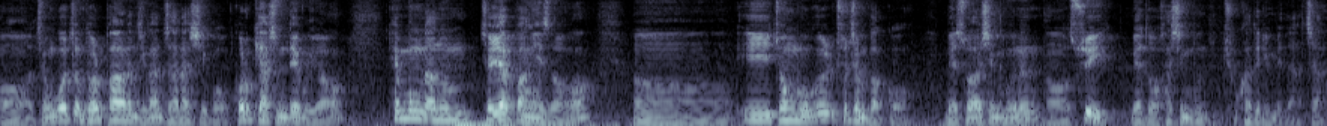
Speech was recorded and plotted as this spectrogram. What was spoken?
어, 정고점 돌파하는지 관찰하시고 그렇게 하시면 되고요. 행복 나눔 전략방에서 어, 이 종목을 추천받고 매수하신 분은 어, 수익 매도하신 분들 축하드립니다. 자.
